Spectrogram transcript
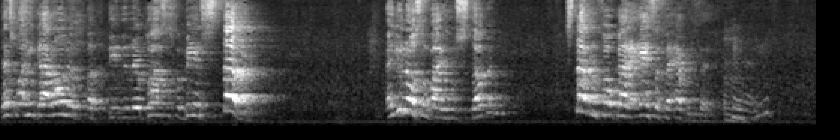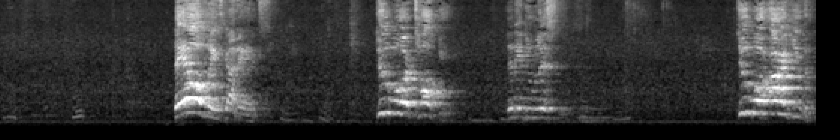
That's why he got on the, uh, the, the, apostles for being stubborn. And you know somebody who's stubborn. Stubborn folk got an answer for everything. They always got an answer. Do more talking than they do listening. Do more arguing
